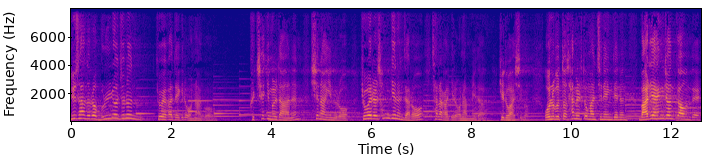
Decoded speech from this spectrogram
유산으로 물려주는 교회가 되기를 원하고 그 책임을 다하는 신앙인으로 교회를 섬기는 자로 살아가기를 원합니다. 기도하시고 오늘부터 3일 동안 진행되는 마리아 행전 가운데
